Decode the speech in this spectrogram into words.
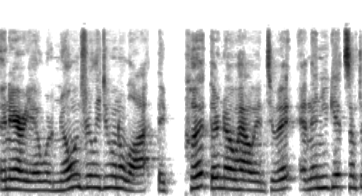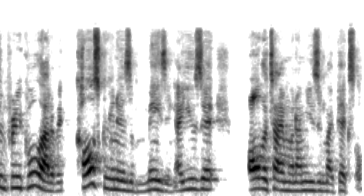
an area where no one's really doing a lot. They put their know-how into it, and then you get something pretty cool out of it. Call screen is amazing. I use it all the time when I'm using my Pixel.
